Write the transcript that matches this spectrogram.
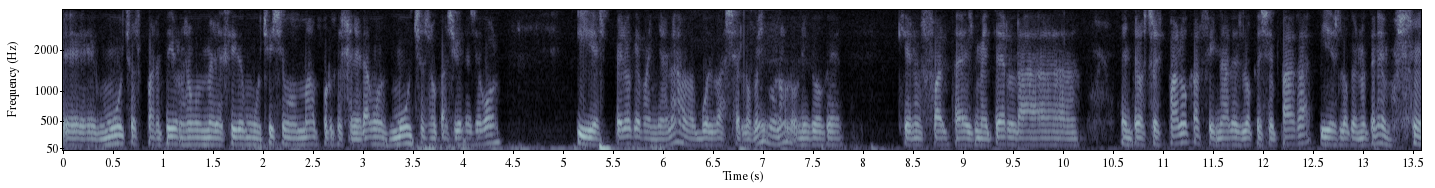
Eh, muchos partidos nos hemos merecido muchísimo más porque generamos muchas ocasiones de gol y espero que mañana vuelva a ser lo mismo, ¿no? Lo único que, que nos falta es meterla entre los tres palos, que al final es lo que se paga y es lo que no tenemos.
